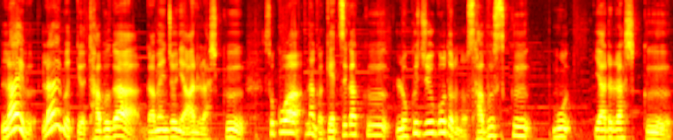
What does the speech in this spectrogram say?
ライブ、ライブっていうタブが画面上にあるらしく、そこはなんか月額65ドルのサブスクもやるらしく、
